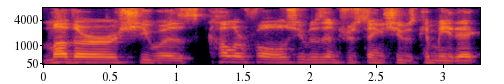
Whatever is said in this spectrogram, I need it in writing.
mother. She was colorful. She was interesting. She was comedic.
